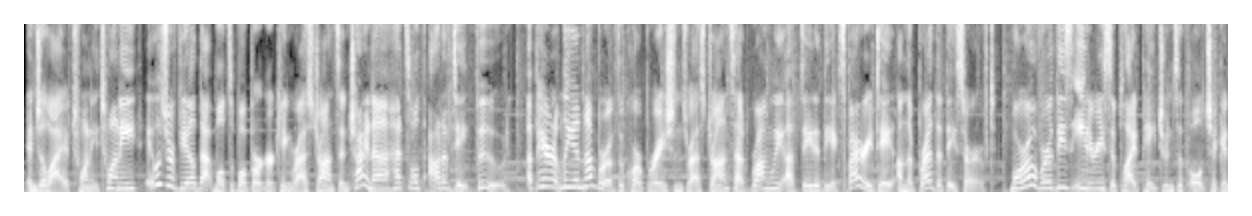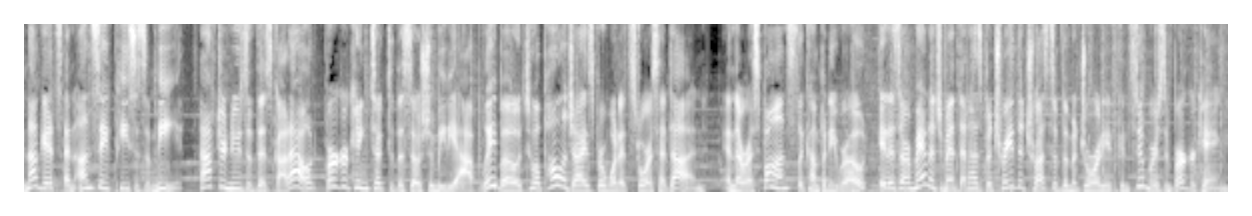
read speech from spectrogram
In July of 2020, it was revealed that multiple Burger King restaurants in China had sold out of date food. Apparently, a number of the corporation's restaurants had wrongly updated the expiry date on the bread that they served. Moreover, these eateries supplied patrons with old chicken nuggets and unsafe pieces of meat. After news of this got out, Burger King took to the social media app Weibo to apologize for what its stores had done. In their response, the company wrote, It is our management that has betrayed the trust of the majority of consumers in Burger King,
